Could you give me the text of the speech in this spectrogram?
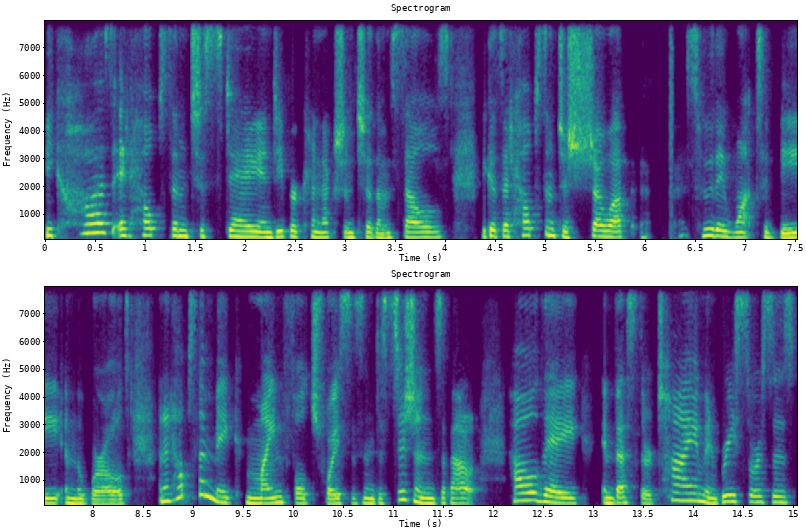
because it helps them to stay in deeper connection to themselves, because it helps them to show up as who they want to be in the world. And it helps them make mindful choices and decisions about how they invest their time and resources,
